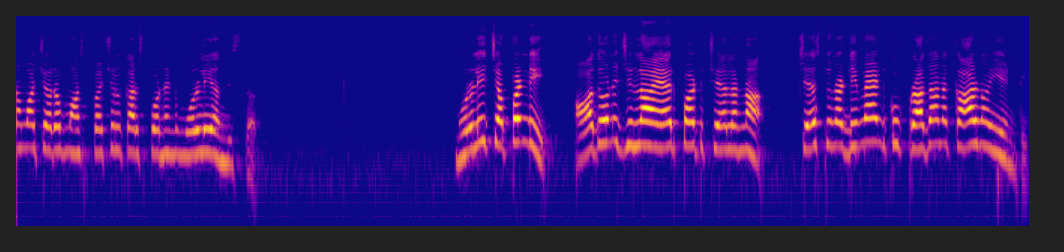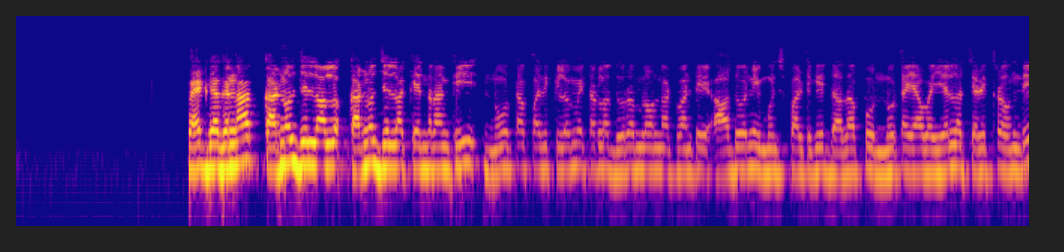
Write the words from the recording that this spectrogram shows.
సమాచారం మా స్పెషల్ కరెస్పాండెంట్ మురళి అందిస్తారు. మురళి చెప్పండి ఆదోని జిల్లా ఏర్పాటు చేయాలన్న చేస్తున్న డిమాండ్కు ప్రధాన కారణం ఏంటి? రైట్ గగన్న కర్నూలు జిల్లాలో కర్నూలు జిల్లా కేంద్రానికి నూట పది కిలోమీటర్ల దూరంలో ఉన్నటువంటి ఆదోని మున్సిపాలిటీకి దాదాపు నూట యాభై ఏళ్ళ చరిత్ర ఉంది.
